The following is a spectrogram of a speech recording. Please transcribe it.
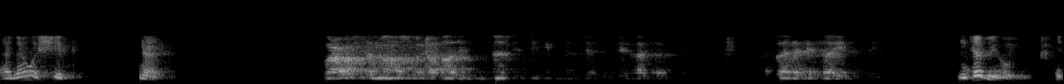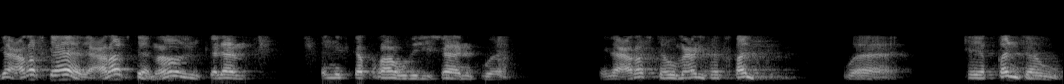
هذا هو الشرك. نعم. وعرفت ما أصبح غالب الناس فيه من الجهل بهذا. أفادك فائدتين انتبهوا. إذا عرفت هذا عرفت ما هو الكلام أنك تقرأه بلسانك و إذا عرفته معرفة قلب وتيقنته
